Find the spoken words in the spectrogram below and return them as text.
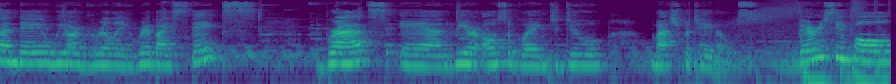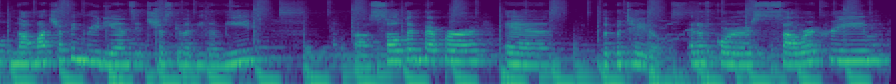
Sunday we are grilling ribeye steaks, brats, and we are also going to do mashed potatoes. Very simple, not much of ingredients, it's just gonna be the meat, uh, salt and pepper, and the potatoes. And of course, sour cream,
